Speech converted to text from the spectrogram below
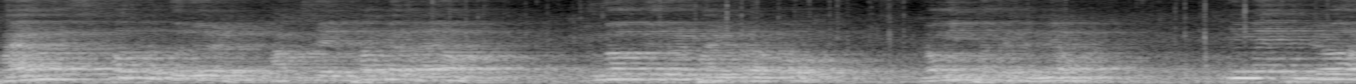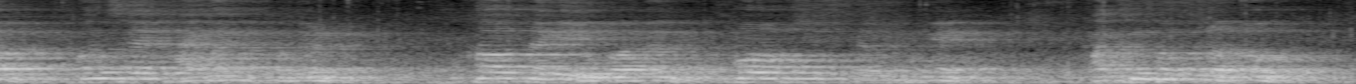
다양한 스쿼드들을 각지에 파견하여 유망주를 발굴하고 영입하게 되며 팀에 필요한 선수의 다양한 조건을 스카우트에게 요구하는 폴업 시스템을 통해 같은 선수라도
